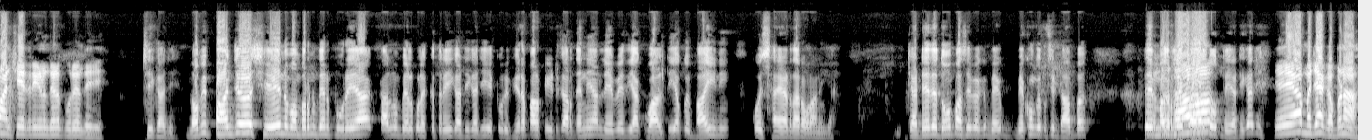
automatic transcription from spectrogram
5-6 ਤਰੀਕ ਨੂੰ ਦਿਨ ਪੂਰੇ ਹੁੰਦੇ ਜੀ। ਠੀਕ ਆ ਜੀ। ਲਓ ਵੀ 5 6 ਨਵੰਬਰ ਨੂੰ ਦਿਨ ਪੂਰੇ ਆ। ਕੱਲ ਨੂੰ ਬਿਲਕੁਲ 1 ਤਰੀਕ ਆ ਠੀਕ ਆ ਜੀ। ਇੱਕ ਵਾਰੀ ਫਿਰ ਆਪਾਂ ਰਿਪੀਟ ਕਰ ਦਿੰਨੇ ਆ। ਲੇਵੇ ਦੀ ਆ ਕੁਆਲਿਟੀ ਆ ਕੋਈ ਬਾਈ ਨਹੀਂ ਕੋਈ ਸਾਈਡ ਦਾ ਰੌਲਾ ਨਹੀਂਗਾ। ਚੱਡੇ ਦੇ ਦੋ ਪਾਸੇ ਵੇਖ- ਵੇਖ- ਵੇਖੋਗੇ ਤੁਸੀਂ ਡੱਬ ਤੇ ਮਗਰਲੇ ਪੈਰ ਧੋਤੇ ਆ ਠੀਕ ਆ ਜੀ। ਇਹ ਆ ਮੱਝਾਂ ਗੱਬਣਾ।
